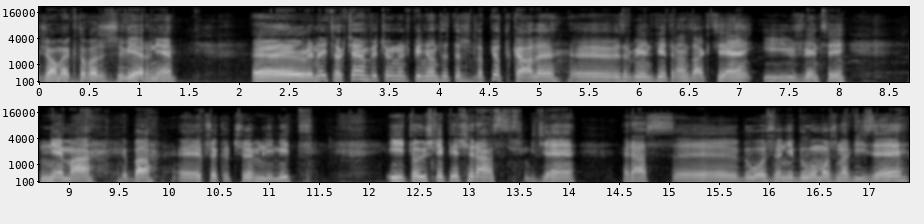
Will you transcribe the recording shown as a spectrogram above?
Ziomek towarzyszy wiernie. E, no i co, chciałem wyciągnąć pieniądze też dla Piotka, ale e, zrobiłem dwie transakcje i już więcej nie ma. Chyba e, przekroczyłem limit. I to już nie pierwszy raz, gdzie raz e, było, że nie było można wizy,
